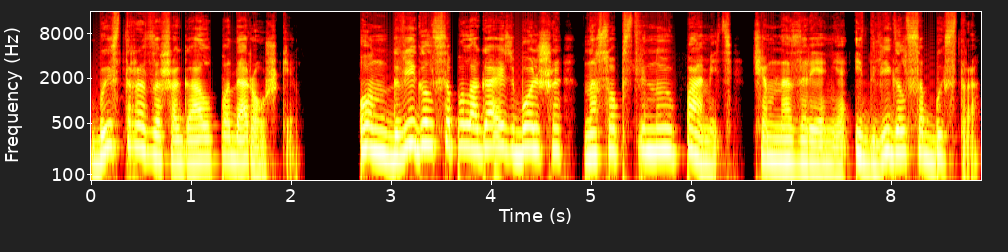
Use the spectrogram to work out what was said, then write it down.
быстро зашагал по дорожке. Он двигался, полагаясь больше на собственную память, чем на зрение, и двигался быстро.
